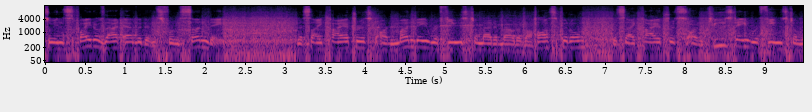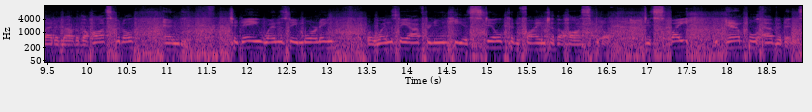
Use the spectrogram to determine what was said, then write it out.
So in spite of that evidence from Sunday, the psychiatrist on Monday refused to let him out of the hospital. The psychiatrist on Tuesday refused to let him out of the hospital and today Wednesday morning or Wednesday afternoon he is still confined to the hospital despite ample evidence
